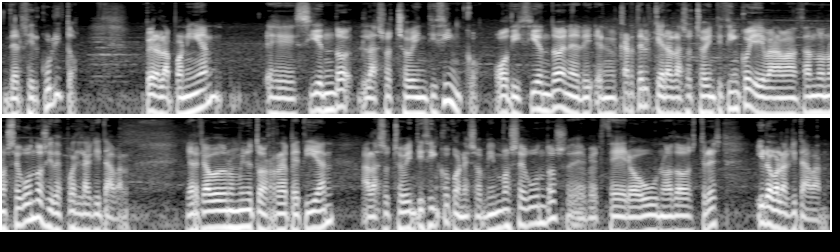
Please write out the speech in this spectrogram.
del circulito. Pero la ponían eh, siendo las 8.25 o diciendo en el, cartel que era las 8.25 y iban avanzando unos segundos y después la quitaban. Y al cabo de unos minutos repetían a las 8.25 con esos mismos segundos, 0, 1, 2, 3, y luego la quitaban.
